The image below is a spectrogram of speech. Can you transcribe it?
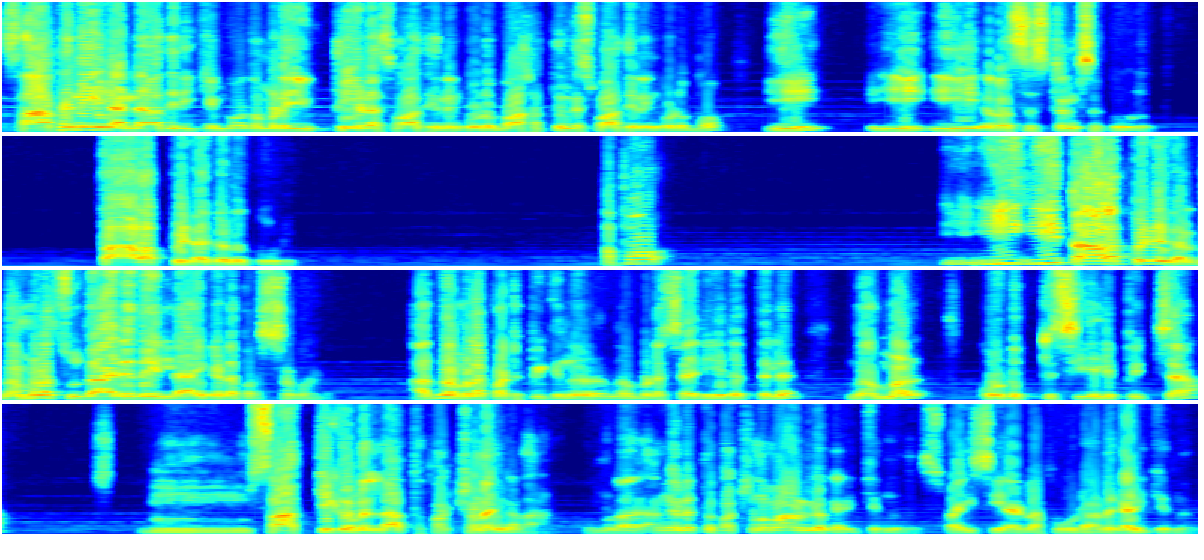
സാധനയിലല്ലാതിരിക്കുമ്പോൾ നമ്മുടെ യുക്തിയുടെ സ്വാധീനം കൂടുമ്പോൾ അഹത്തിന്റെ സ്വാധീനം കൂടുമ്പോൾ ഈ ഈ ഈ റെസിസ്റ്റൻസ് കൂടും. താളപ്പിഴകൾ കൂടും. അപ്പോ ഈ- ഈ താളപ്പിഴകൾ നമ്മുടെ സുതാര്യത ഇല്ലായ്മയുടെ പ്രശ്നമാണ്. അത് നമ്മളെ പഠിപ്പിക്കുന്നത് നമ്മുടെ ശരീരത്തിൽ നമ്മൾ കൊടുത്തു ശീലിപ്പിച്ച സാത്വികമല്ലാത്ത ഭക്ഷണങ്ങളാണ്. നമ്മൾ അങ്ങനത്തെ ഭക്ഷണമാണല്ലോ കഴിക്കുന്നത്. സ്പൈസി ആയിട്ടുള്ള ഫുഡാണ് കഴിക്കുന്നത്.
